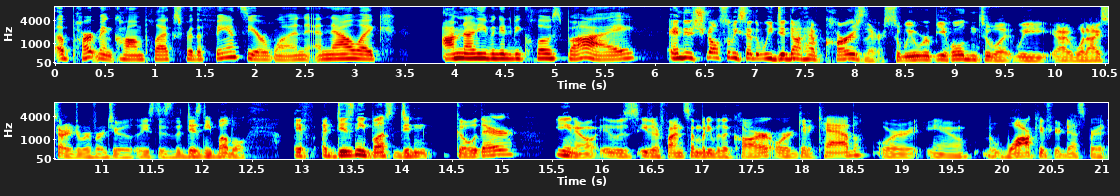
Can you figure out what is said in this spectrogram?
apartment complex for the fancier one. And now, like, I'm not even going to be close by. And it should also be said that we did not have cars there, so we were beholden to what we, uh, what I started to refer to at least as the Disney bubble. If a Disney bus didn't go there, you know, it was either find somebody with a car or get a cab or you know walk if you're desperate.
